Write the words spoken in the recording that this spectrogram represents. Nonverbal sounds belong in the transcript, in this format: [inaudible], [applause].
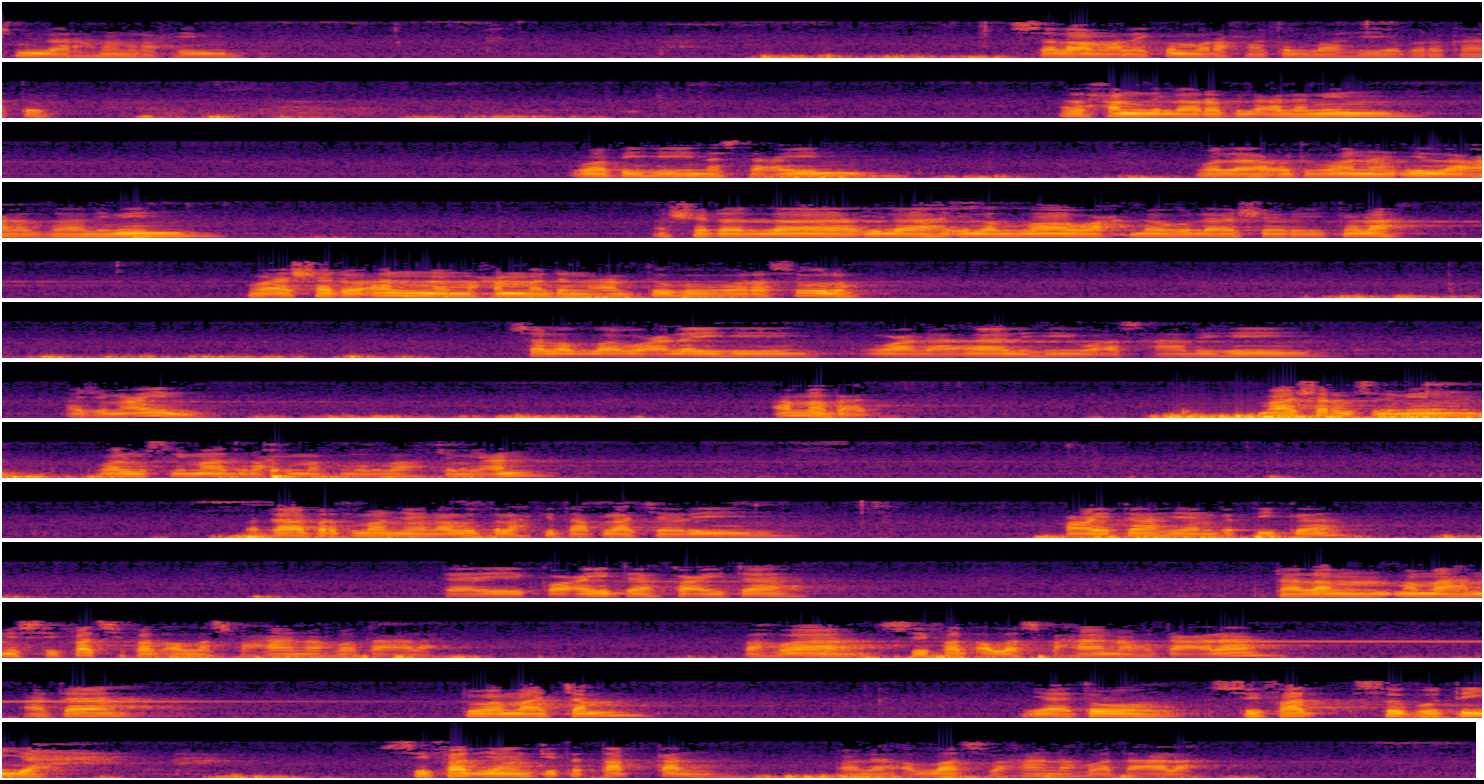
Bismillahirrahmanirrahim. Assalamualaikum warahmatullahi wabarakatuh. Alhamdulillah Rabbil Alamin. Wabihi nasta'in. Wala udwana illa وأشهد أن محمدا عبده ورسوله. صلى الله عليه وعلى آله وأصحابه أجمعين. أما بعد. معاشر المسلمين والمسلمات رحمكم الله جميعا. Pada pertemuan yang lalu telah kita pelajari kaidah yang ketiga dari kaidah-kaidah dalam memahami sifat-sifat Allah Subhanahu wa taala. Bahwa sifat Allah Subhanahu wa taala ada dua macam yaitu sifat subutiyah sifat yang ditetapkan oleh Allah Subhanahu wa taala.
